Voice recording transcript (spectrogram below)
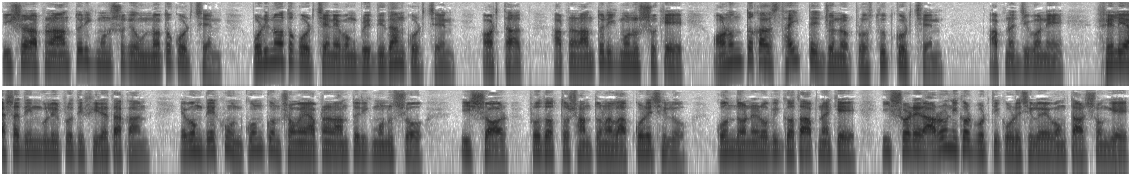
ঈশ্বর আপনার আন্তরিক মনুষ্যকে উন্নত করছেন, পরিণত করছেন এবং বৃদ্ধিদান করছেন। অর্থাৎ আপনার আন্তরিক মনুষ্যকে অনন্তকাল স্থায়িত্বের জন্য প্রস্তুত করছেন। আপনার জীবনে ফেলে আসা দিনগুলির প্রতি ফিরে তাকান এবং দেখুন কোন কোন সময় আপনার আন্তরিক মনুষ্য ঈশ্বর প্রদত্ত সান্ত্বনা লাভ করেছিল, কোন ধরনের অভিজ্ঞতা আপনাকে ঈশ্বরের আরও নিকটবর্তী করেছিল এবং তার সঙ্গে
